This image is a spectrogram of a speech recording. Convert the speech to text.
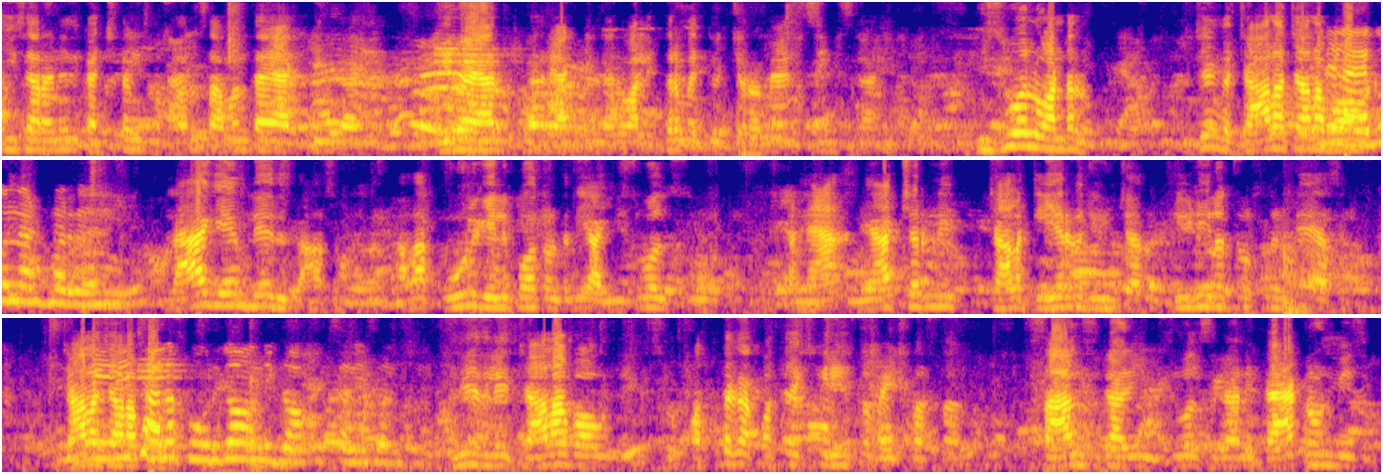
తీశారనేది ఖచ్చితంగా చూస్తారు. సమంత యాక్టింగ్ కానీ హీరో గారి యాక్టింగ్ కానీ వాళ్ళిద్దరి మధ్య వచ్చే రొమాన్స్ సీన్స్ కానీ విజువల్ వండర్ నిజంగా చాలా చాలా లాగ్ బాగుంది. లాగ్ ఏం లేదు. అసలు అలా కూల్గా వెళ్ళిపోతుంటది. ఆ విజువల్స్ నేచర్ని చాలా క్లియర్గా చూపించారు. 3D లో చూస్తుంటే అసలు చాలా చాలా చాలా. పూర్గా ఉంది గ్రాఫిక్స్ అనేసి లేదు లేదు చాలా బాగుంది. సో కొత్తగా కొత్త ఎక్స్పీరియన్స్తో బయటకు వస్తారు సాంగ్స్ కానీ విజువల్స్ కానీ background music.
